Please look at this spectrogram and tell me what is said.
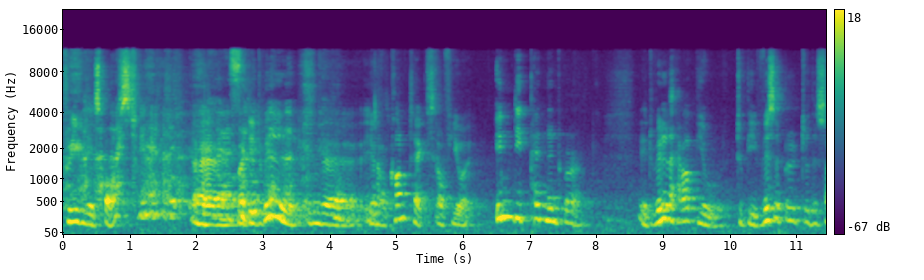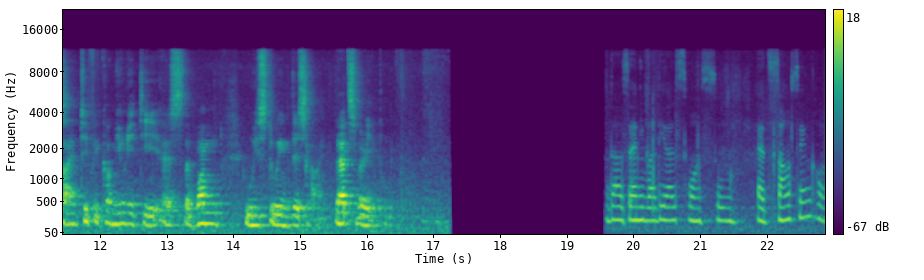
previous boss, uh, but it will, in the you know context of your independent work, it will help you to be visible to the scientific community as the one who is doing this line. That's very important. Does anybody else wants to add something or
